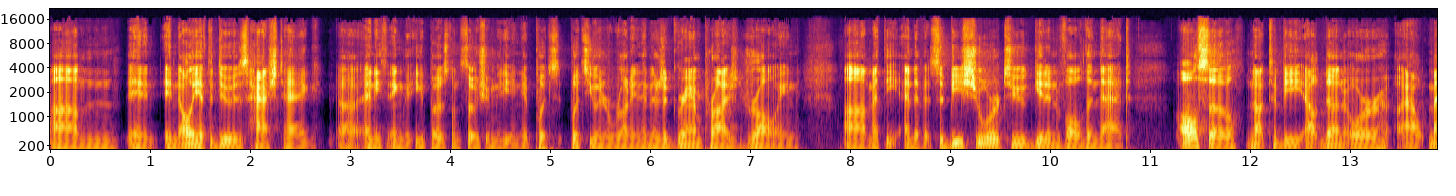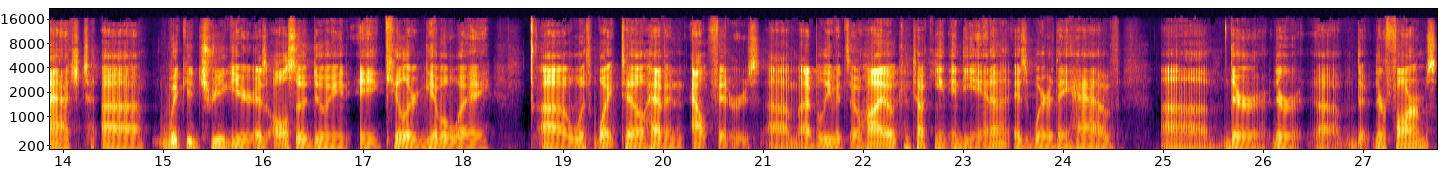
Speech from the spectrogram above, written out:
Um, and and all you have to do is hashtag uh, anything that you post on social media, and it puts puts you in a running. And there's a grand prize drawing um, at the end of it. So be sure to get involved in that. Also, not to be outdone or outmatched, uh, Wicked Tree Gear is also doing a killer giveaway uh, with Whitetail Heaven Outfitters. Um, I believe it's Ohio, Kentucky, and Indiana is where they have uh, their their uh, their farms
